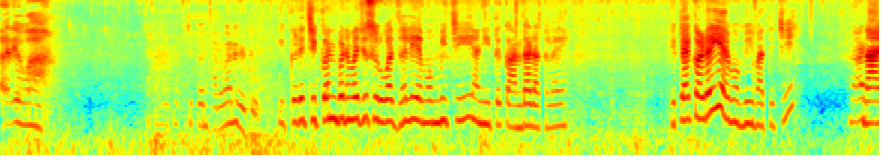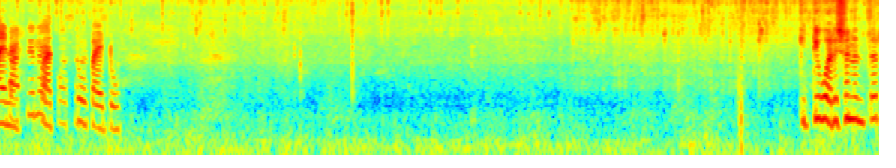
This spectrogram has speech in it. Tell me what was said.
अरे वा. चिकन हलवायला भेटू. इकडे चिकन बनवायची सुरुवात झाली आहे मम्मीची आणि इथे कांदा टाकलाय. हे काय कढई आहे मम्मी मातीची? नाही नाही पात- आहे टोप. किती वर्षानंतर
